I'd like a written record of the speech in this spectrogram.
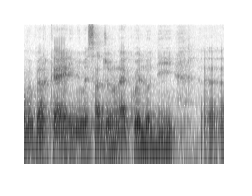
proprio perché il mio messaggio non è quello di eh,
